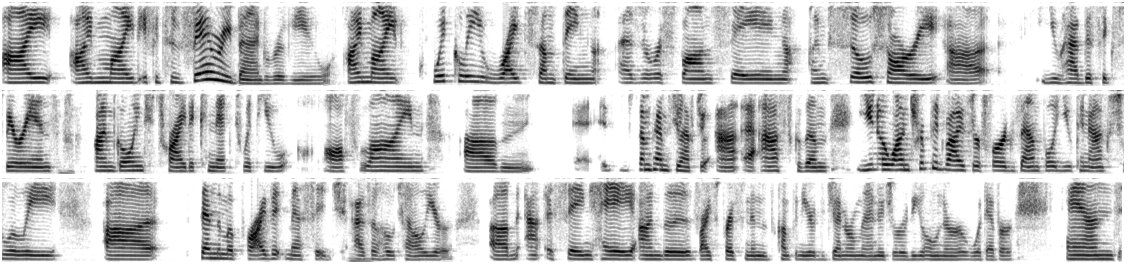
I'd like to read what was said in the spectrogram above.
I I might if it's a very bad review, I might quickly write something as a response saying, "I'm so sorry uh, you had this experience. I'm going to try to connect with you offline." Um, it, sometimes you have to a- ask them. You know, on TripAdvisor, for example, you can actually uh, send them a private message mm-hmm. as a hotelier um, saying, "Hey, I'm the vice president of the company, or the general manager, or the owner, or whatever," and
